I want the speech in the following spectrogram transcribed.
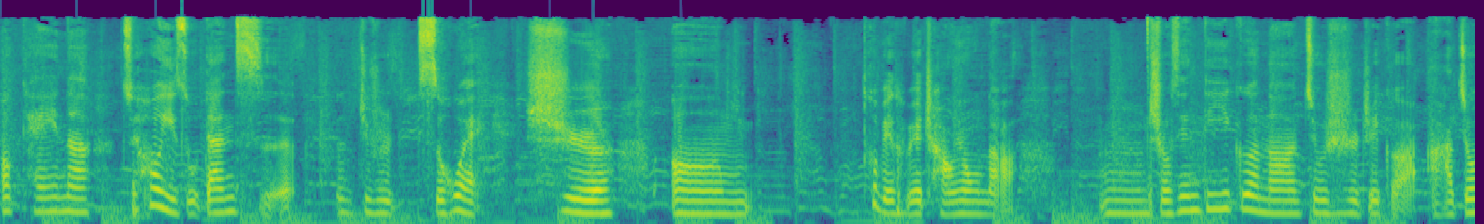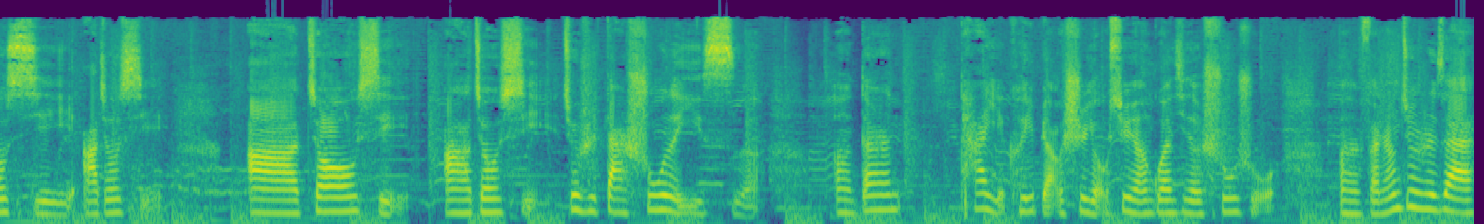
OK，那最后一组单词，嗯，就是词汇是，嗯，特别特别常用的。嗯，首先第一个呢，就是这个阿娇西，阿娇西，阿娇西，阿娇西，就是大叔的意思。嗯，当然。它也可以表示有血缘关系的叔叔，嗯，反正就是在，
